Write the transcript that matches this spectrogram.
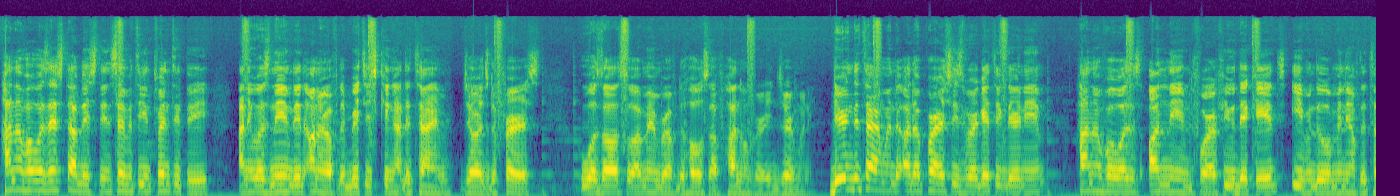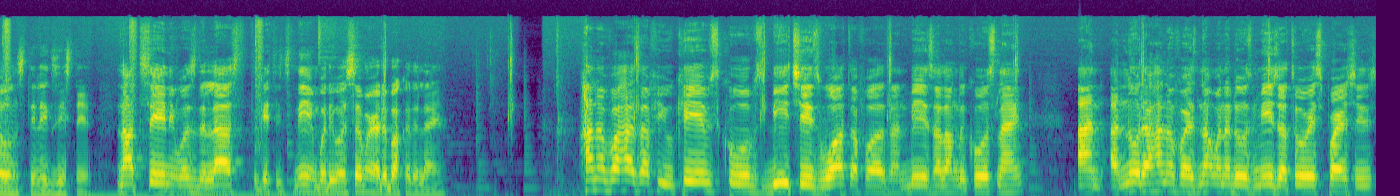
Hanover was established in 1723 and it was named in honor of the British king at the time, George I, who was also a member of the House of Hanover in Germany. During the time when the other parishes were getting their name, Hanover was unnamed for a few decades, even though many of the towns still existed. Not saying it was the last to get its name, but it was somewhere at the back of the line. Hanover has a few caves, coves, beaches, waterfalls, and bays along the coastline. And I know that Hanover is not one of those major tourist parishes,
